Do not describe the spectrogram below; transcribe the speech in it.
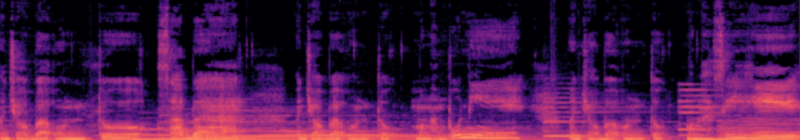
mencoba untuk sabar, mencoba untuk mengampuni, mencoba untuk mengasihi.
